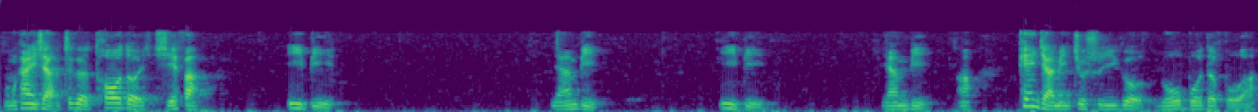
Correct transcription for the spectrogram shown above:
我们看一下这个托的写法，一笔、两笔、一笔、两笔啊，片假名就是一个萝卜的卜啊，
